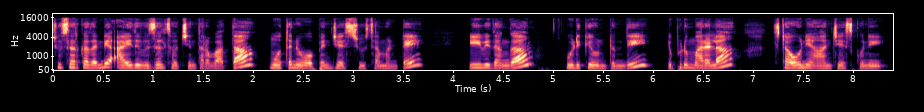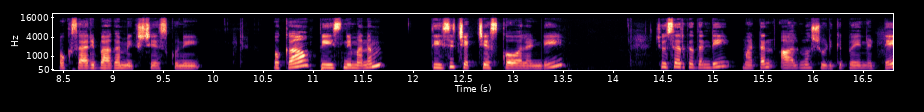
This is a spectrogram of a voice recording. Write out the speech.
చూసారు కదండి ఐదు విజిల్స్ వచ్చిన తర్వాత మూతని ఓపెన్ చేసి చూసామంటే ఈ విధంగా ఉడికి ఉంటుంది. ఇప్పుడు మరలా స్టవ్‌ని ఆన్ చేసుకుని ఒకసారి బాగా మిక్స్ చేసుకుని ఒక పీస్‌ని మనం తీసి చెక్ చేసుకోవాలండి. చూసారు కదండీ! మటన్ ఆల్మోస్ట్ ఉడికిపోయినట్టే.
